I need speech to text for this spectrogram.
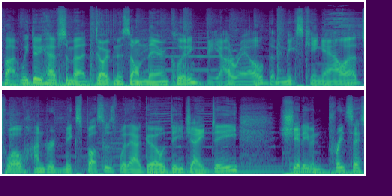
But we do have some uh, dopeness on there, including BRL, the Mix King Hour, 1200 mix bosses with our girl DJ D. Shit, even Princess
